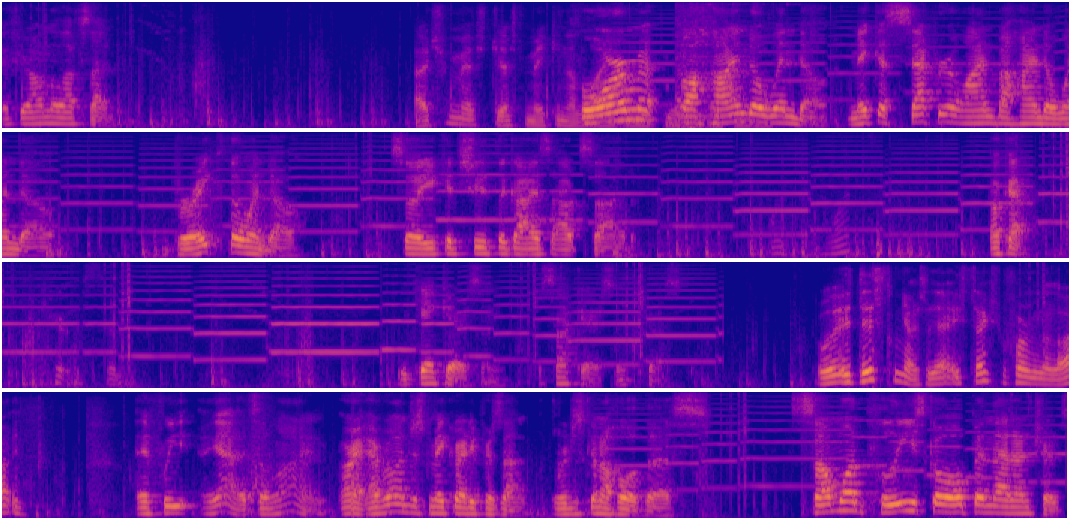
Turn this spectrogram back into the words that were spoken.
If you're on the left side. I should miss just making a line Form with behind a window. Make a separate line behind a window. Break the window. So you could shoot the guys outside. What? What? Okay, Garrison. we can't garrison. It's not garrison, trust. Well, it is guys. Yeah, it's actually forming a line. If we, yeah, it's a line. All right, everyone, just make ready, present. We're just gonna hold this. Someone, please go open that entrance.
